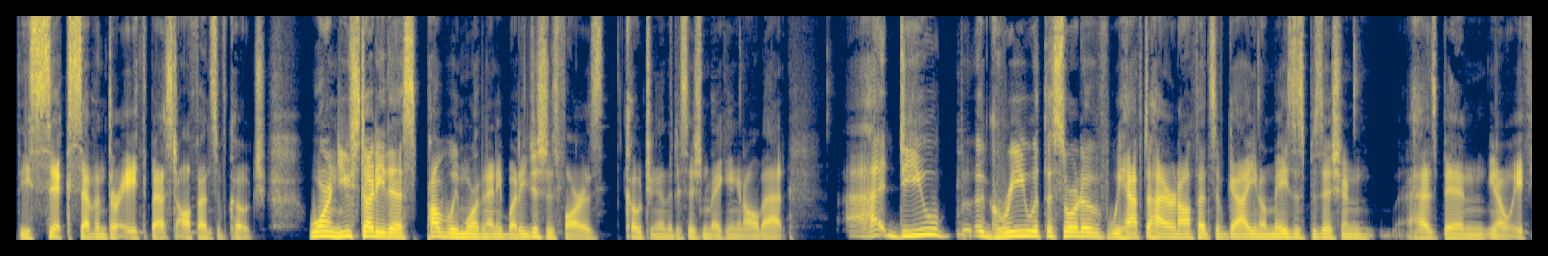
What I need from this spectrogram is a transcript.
the sixth, seventh, or eighth best offensive coach. Warren, you study this probably more than anybody, just as far as coaching and the decision making and all that. Uh, do you agree with the sort of we have to hire an offensive guy? You know, Mays' position has been, you know, if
